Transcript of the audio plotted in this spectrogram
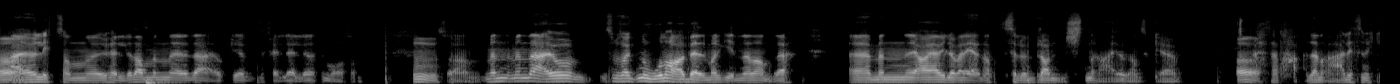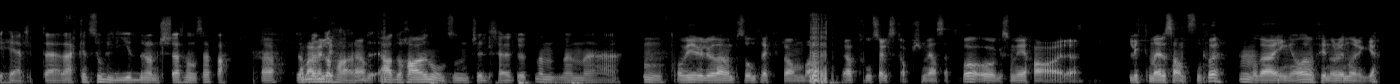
Ja. er jo litt sånn uheldig, da. Men eh, det er jo ikke tilfeldig heller. Dette må sånn. Mm. Så, men, men det er jo som sagt noen har bedre marginer enn andre. Uh, men ja, jeg vil jo være enig at selve bransjen er jo ganske ah. den, den er liksom ikke helt eh, Det er ikke en solid bransje sånn sett, da. Ja. Du, men du har, ja. ja, du har jo noen som skiller seg litt ut, men, men uh, Mm. Og vi vil jo i denne episoden trekke fram da, vi har to selskaper som vi har sett på, og som vi har litt mer sansen for. Mm. Og det er ingen av dem finner du i Norge.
